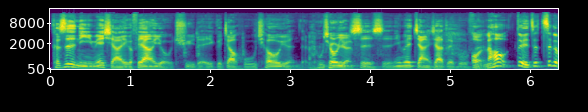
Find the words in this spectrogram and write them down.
可是你里面写了一个非常有趣的一个叫胡秋远的胡秋远，是是，你有没有讲一下这部分？哦，然后对这这个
